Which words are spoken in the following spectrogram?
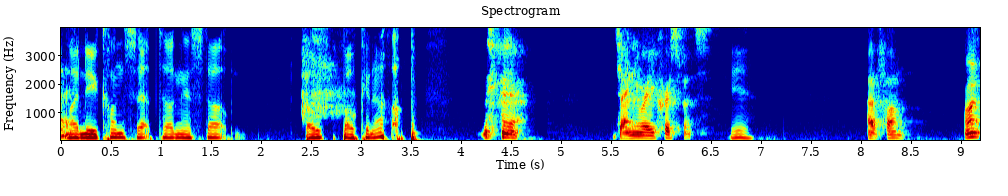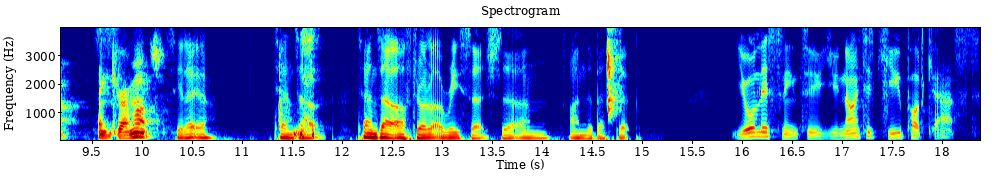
Get my new concept. I'm going to start bulk, bulking up. January Christmas. Yeah. Have fun. Right. Thank you very much. See you later. Turns out, turns out after a lot of research that um, I'm the best cook. You're listening to United Q Podcast.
